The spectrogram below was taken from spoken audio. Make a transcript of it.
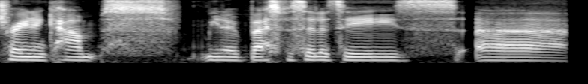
training camps, you know, best facilities, uh,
